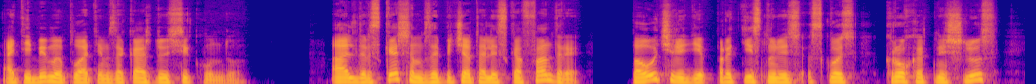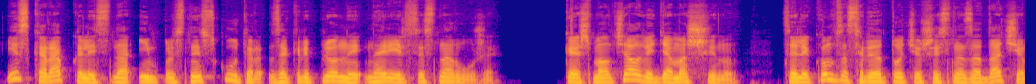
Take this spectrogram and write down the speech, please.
«А тебе мы платим за каждую секунду». Альдер с Кэшем запечатали скафандры, по очереди протиснулись сквозь крохотный шлюз и вскарабкались на импульсный скутер, закрепленный на рельсе снаружи. Кэш молчал, ведя машину, целиком сосредоточившись на задаче,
